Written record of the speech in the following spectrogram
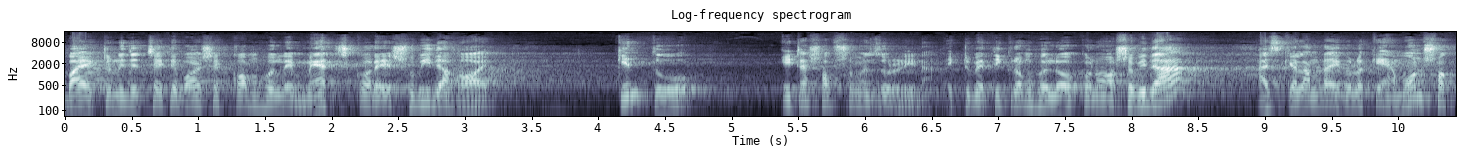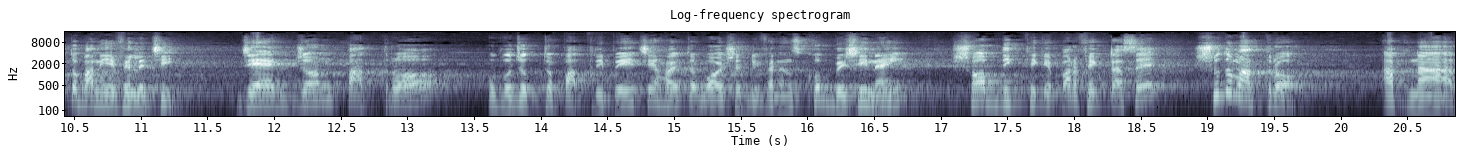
বা একটু নিজের চাইতে বয়সে কম হলে ম্যাচ করে, সুবিধা হয়। কিন্তু এটা সবসময় জরুরি না। একটু ব্যতিক্রম হলেও কোনো অসুবিধা। আজকাল আমরা এগুলোকে এমন শক্ত বানিয়ে ফেলেছি যে একজন পাত্র, উপযুক্ত পাত্রী পেয়েছে, হয়তো বয়সের ডিফারেন্স খুব বেশি নাই, সব দিক থেকে পারফেক্ট আছে। শুধুমাত্র আপনার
